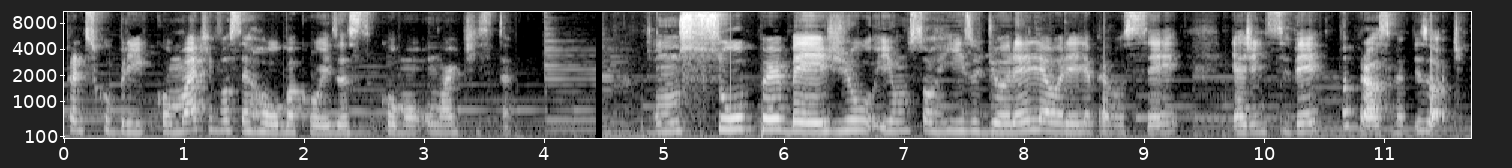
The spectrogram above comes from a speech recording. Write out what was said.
para descobrir como é que você rouba coisas como um artista. Um super beijo e um sorriso de orelha a orelha para você e a gente se vê no próximo episódio.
